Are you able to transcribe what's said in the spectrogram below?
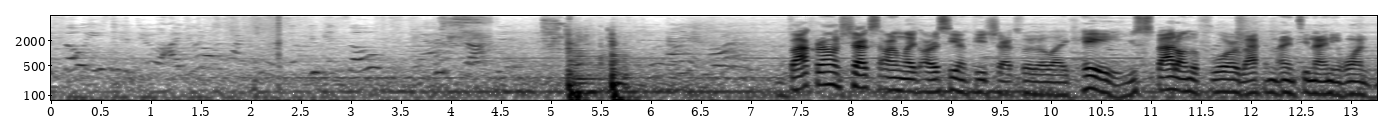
It's so easy to do. I do it all the time too. It's just you get so distracted. Background checks aren't like RCMP checks where they're like, hey, you spat on the floor back in 1991.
